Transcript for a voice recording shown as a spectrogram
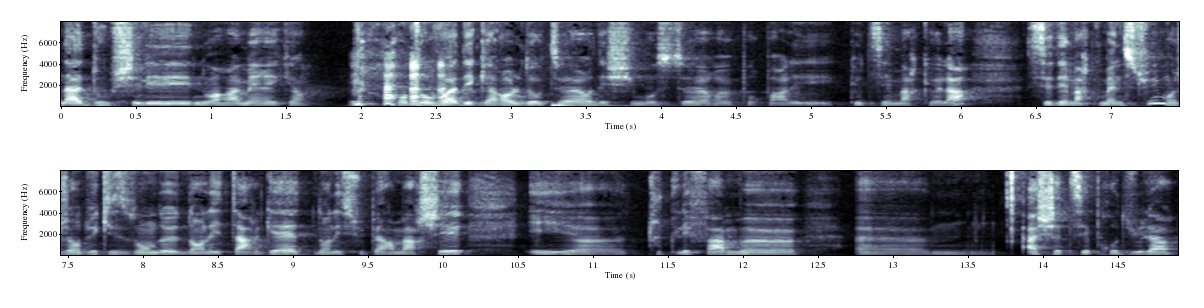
adoube chez les Noirs américains. Quand on voit des Carol Daughter, des Shimoster, euh, pour parler que de ces marques-là, c'est des marques mainstream aujourd'hui qui se vendent dans les Target, dans les supermarchés, et toutes les femmes euh, achètent ces produits-là.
